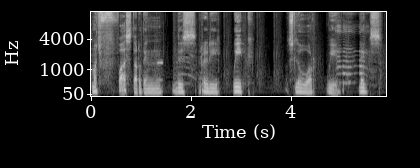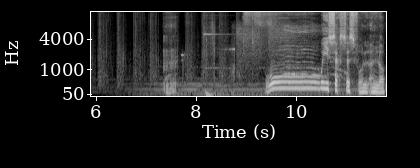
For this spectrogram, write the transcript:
much faster than this really weak, slower we legs. Mm. Ooh, we successful unlock.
